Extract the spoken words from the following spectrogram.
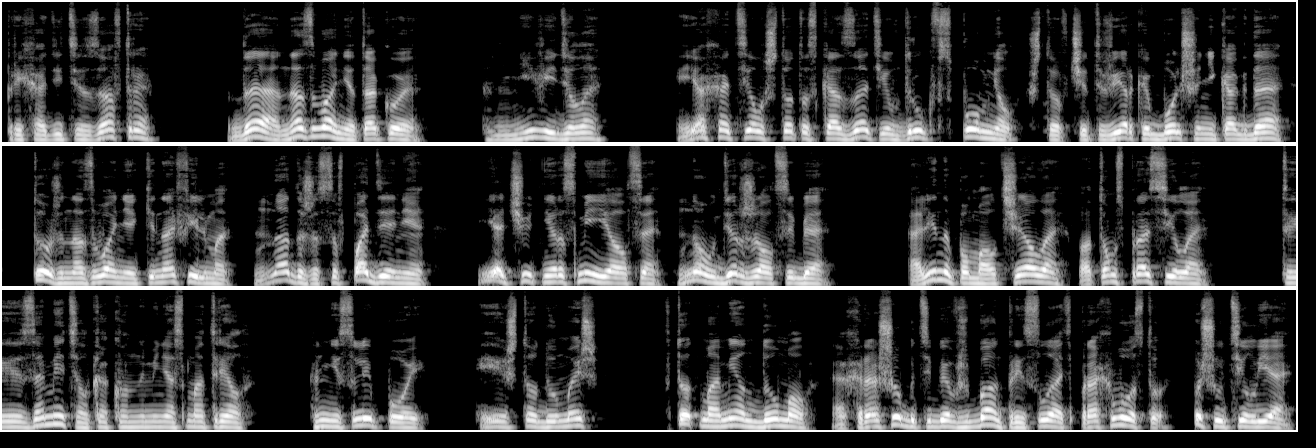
«Приходите завтра?» «Да, название такое». «Не видела». Я хотел что-то сказать и вдруг вспомнил, что в четверг и больше никогда тоже название кинофильма, надо же совпадение. Я чуть не рассмеялся, но удержал себя. Алина помолчала, потом спросила. «Ты заметил, как он на меня смотрел?» «Не слепой». «И что думаешь?» В тот момент думал, а хорошо бы тебе в жбан прислать, прохвосту, пошутил я.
